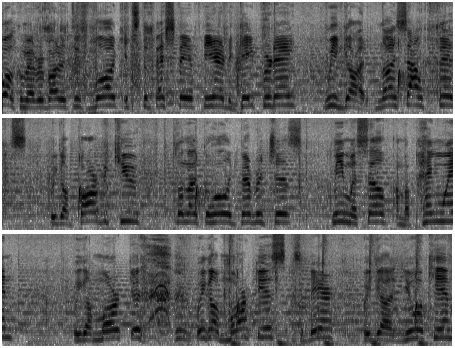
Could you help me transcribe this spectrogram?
Welcome everybody to this vlog. It's the best day of the year, the Gaper Day. We got nice outfits, we got barbecue, non-alcoholic beverages. Me myself, I'm a penguin. We got Markus, we got Markus as a bear. We got Joachim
